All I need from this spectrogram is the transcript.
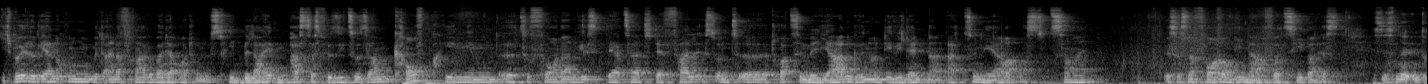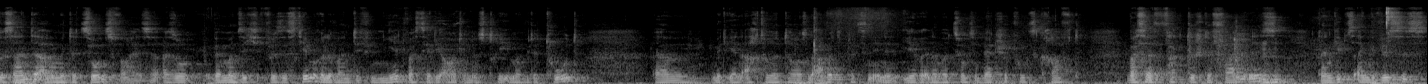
Ich würde gerne noch mit einer Frage bei der Autoindustrie bleiben. Passt das für Sie zusammen, Kaufprämien äh, zu fordern, wie es derzeit der Fall ist, und äh, trotzdem Milliardengewinne und Dividenden an Aktionäre auszuzahlen? Ist das eine Forderung, die nachvollziehbar ist? Es ist eine interessante Argumentationsweise. Also wenn man sich für systemrelevant definiert, was ja die Autoindustrie immer wieder tut, ähm, mit ihren 800.000 Arbeitsplätzen in ihrer Innovations- und Wertschöpfungskraft, was ja faktisch der Fall ist, mhm. dann gibt es ein gewisses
